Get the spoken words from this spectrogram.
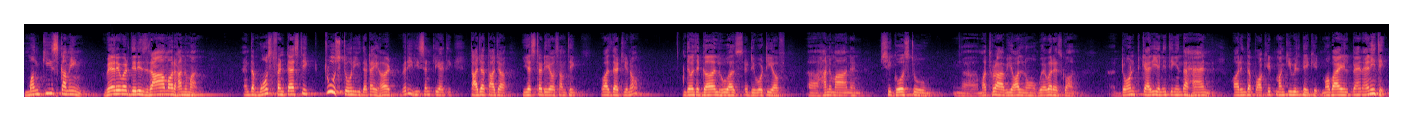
monkeys coming wherever there is Ram or Hanuman. And the most fantastic true story that I heard very recently, I think, Taja Taja, yesterday or something, was that, you know, there was a girl who was a devotee of uh, Hanuman and she goes to uh, Mathura, we all know, whoever has gone. Don't carry anything in the hand or in the pocket, monkey will take it. Mobile, pen, anything.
